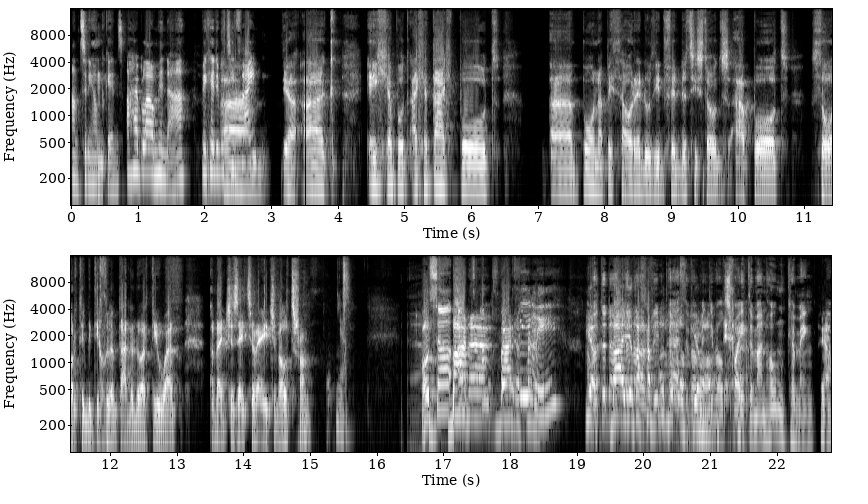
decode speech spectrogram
Anthony hmm. Hopkins. Mm. A heblaw am hynna, fi'n credu bod ti'n um, ffain. Ie, yeah, ac eich bod, eich dall bod, uh, bod na bethau o'r enw The Infinity Stones a bod Thor di mynd i chwilio amdano nhw ar diwedd Avengers 8 of Age of Ultron. Ie. Yeah. Yeah. Ond so, mae yna... Ond really, Ie, mae o fatha bod yn peth efo mynd i weld Spider-Man Homecoming. Ie.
